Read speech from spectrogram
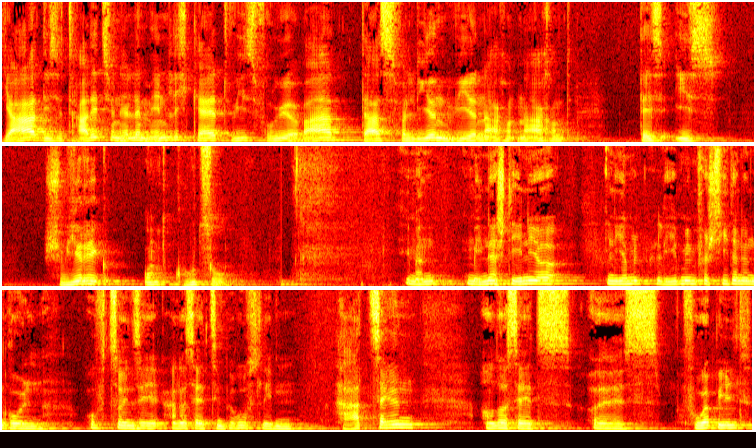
ja, diese traditionelle Männlichkeit, wie es früher war, das verlieren wir nach und nach und das ist schwierig und gut so. Ich meine, Männer stehen ja in ihrem Leben in verschiedenen Rollen. Oft sollen sie einerseits im Berufsleben hart sein, andererseits als Vorbild,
